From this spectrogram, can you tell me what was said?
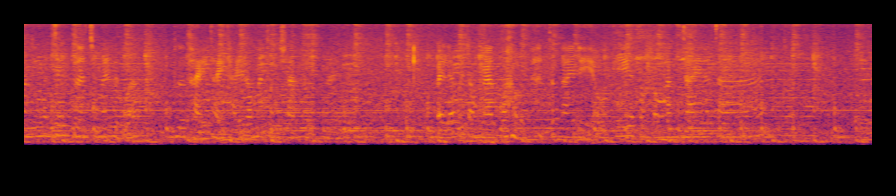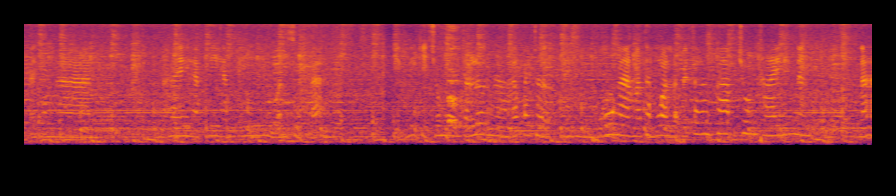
วันนี้มันแจ้งเตือนใช่ไหมหรือว่าเธอไถ่ไถ่ไถ่แล้วมาถึงฉันเลยไหมไปแล้วไปทำงานต่อจ้านายเหลวโอเคส่งกำลังใจนะจ๊ะไปทำงานให้แฮปปี้แฮปปี้วันศุกร์ละอีกไม่กี่ชั่วโมงจะเลิกงานแล้วไปเถอะานมาทั้งวันแล้วไปสร้างภาพช่วงท้ายนิดนึงนะ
